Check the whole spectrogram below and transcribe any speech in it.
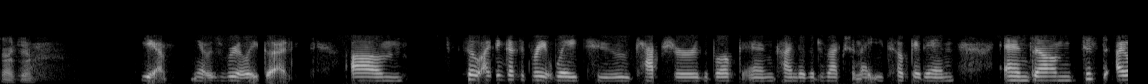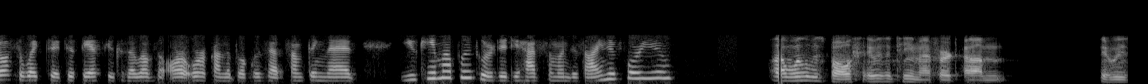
Thank you. Yeah, it was really good. Um, so I think that's a great way to capture the book and kind of the direction that you took it in. And um, just, I also like to just ask you because I love the artwork on the book. Was that something that you came up with, or did you have someone design it for you? Uh, well, it was both. It was a team effort. Um, it was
